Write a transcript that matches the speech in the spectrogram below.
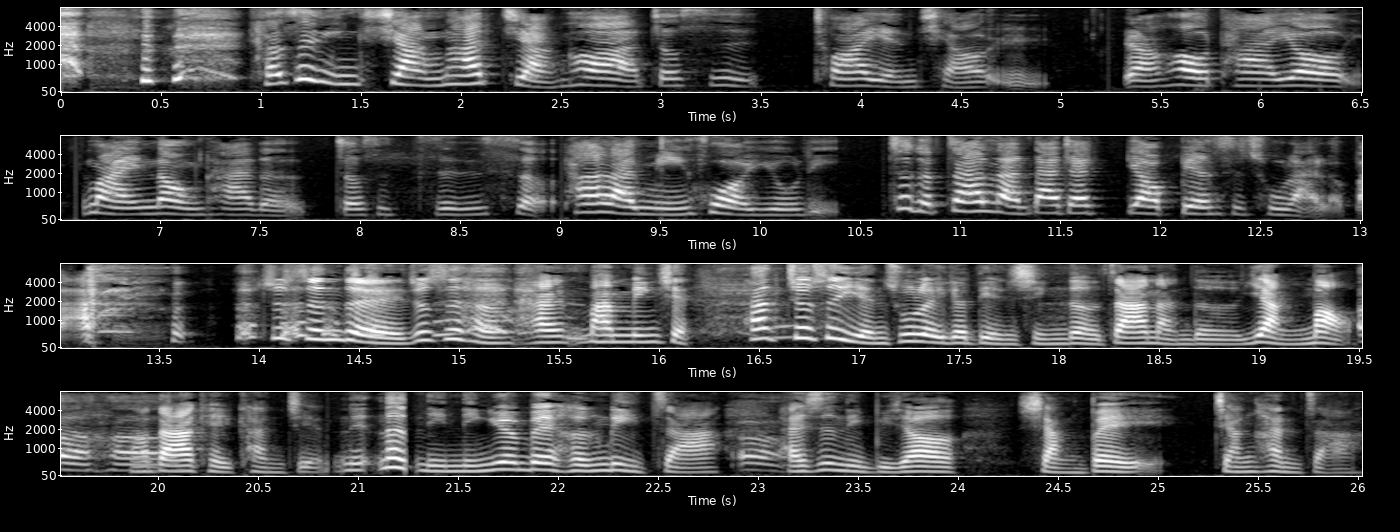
可是你想他讲话就是花言巧语，然后他又卖弄他的就是姿色，他来迷惑尤里。这个渣男大家要辨识出来了吧？就真的哎，就是很还蛮明显，他就是演出了一个典型的渣男的样貌，然后大家可以看见。你那你宁愿被亨利渣，嗯还是你比较想被江汉渣？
